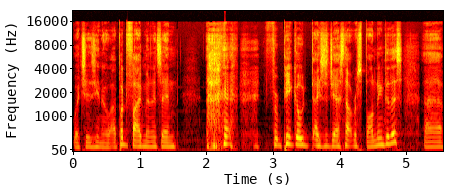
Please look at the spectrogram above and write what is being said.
which is you know I put five minutes in. For Piko, I suggest not responding to this. Uh,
